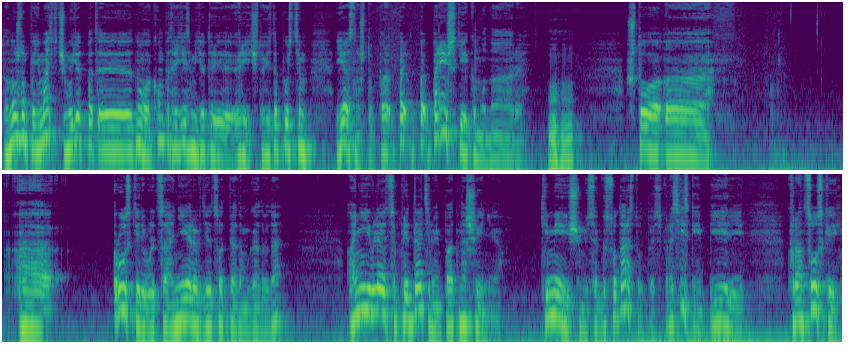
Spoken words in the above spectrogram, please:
то нужно понимать, к чему идет, э, ну, о каком патриотизме идет речь. То есть, допустим, ясно, что парижские коммунары, угу. что э, э, русские революционеры в 1905 году, да, они являются предателями по отношению к имеющемуся государству, то есть к Российской империи, к Французской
